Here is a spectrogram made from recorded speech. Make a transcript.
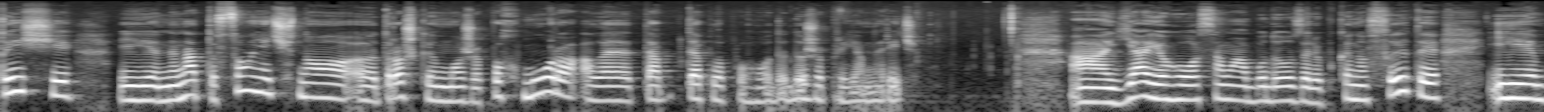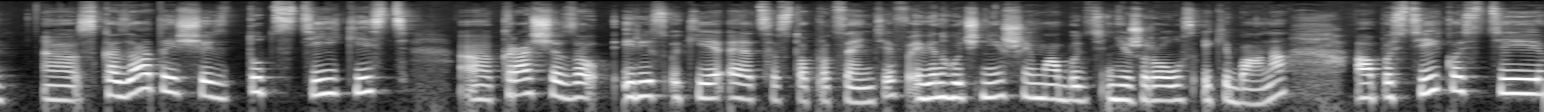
тиші і не надто сонячно, е, трошки може похмуро, але тепла погода дуже приємна річ. Я його сама буду залюбки носити і е, сказати, що тут стійкість. Е, краще за Іріс Окіє це 100%. Він гучніший, мабуть, ніж Роуз Екібана. А по стійкості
